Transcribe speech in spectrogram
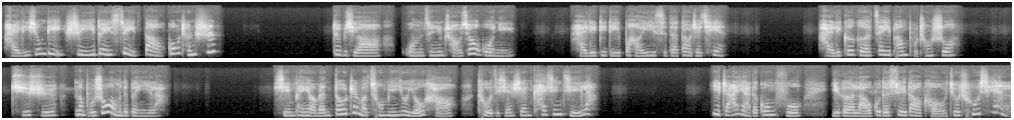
海狸兄弟是一对隧道工程师。对不起啊，我们曾经嘲笑过你。海狸弟弟不好意思的道着歉。海狸哥哥在一旁补充说：“其实那不是我们的本意啦。”新朋友们都这么聪明又友好，兔子先生开心极了。一眨眼的功夫，一个牢固的隧道口就出现了。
